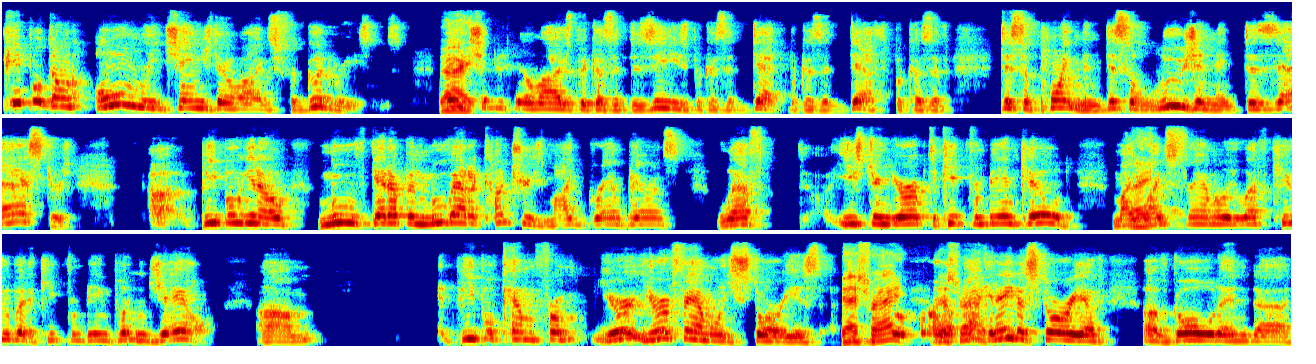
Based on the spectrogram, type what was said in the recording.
people don't only change their lives for good reasons. They change their lives because of disease, because of debt, because of death, because of disappointment, disillusionment, disasters. Uh, people, you know, move, get up and move out of countries. My grandparents left Eastern Europe to keep from being killed. My Right. wife's family left Cuba to keep from being put in jail. Um, people come from your your family story is That's right. That's back. right. It ain't a story of of gold and uh,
